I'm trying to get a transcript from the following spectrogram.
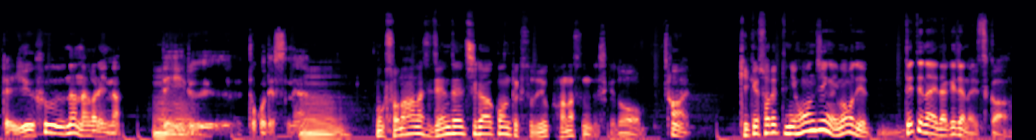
っていう風な流れになっているとこですね。うん僕その話全然違うコンテクストでよく話すんですけどはい。結局それって日本人が今まで出てないだけじゃないですか。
